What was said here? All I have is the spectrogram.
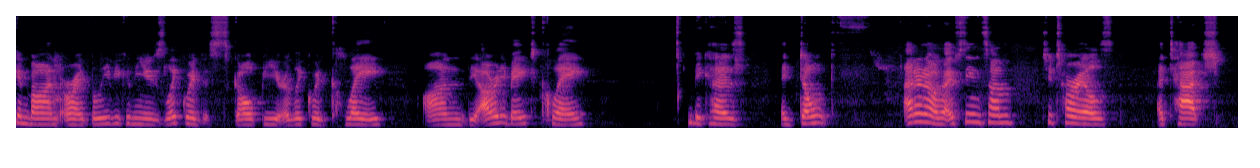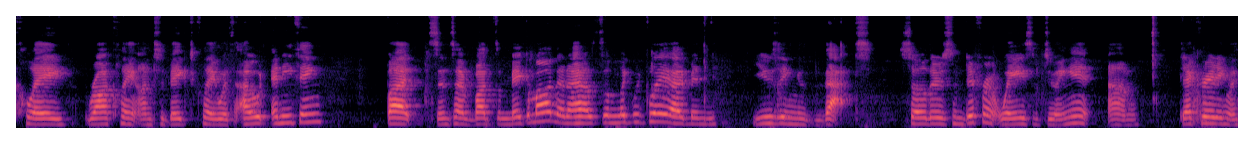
and Bond, or I believe you can use liquid Sculpey or liquid clay on the already baked clay because I don't, I don't know, I've seen some tutorials attach clay, raw clay onto baked clay without anything, but since I've bought some and Bond and I have some liquid clay, I've been using that. So there's some different ways of doing it. Um, decorating with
